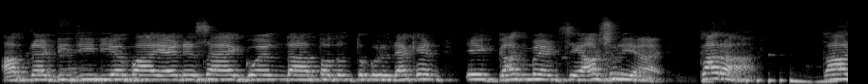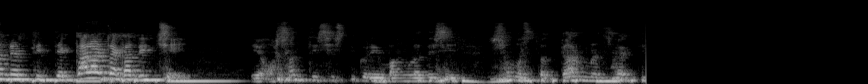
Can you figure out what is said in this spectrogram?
আপনার ডিজি ডিএফআই এনএসআই, গোয়েন্দা তদন্ত করে দেখেন এই গার্মেন্টস এ আশুলিয়ায় কারা, কার নেতৃত্বে কারা টাকা দিচ্ছে? এই অশান্তি সৃষ্টি করে বাংলাদেশে সমস্ত গার্মেন্টস ফ্যাক্টরি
